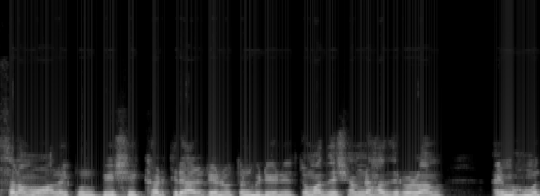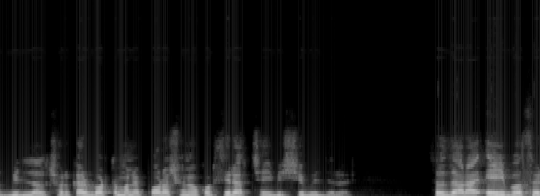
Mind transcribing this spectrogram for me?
আসসালামু আলাইকুম, প্রিয় শিক্ষার্থীরা, আরেকটি নতুন ভিডিও নিয়ে তোমাদের সামনে হাজির হলাম আমি মোহাম্মদ বিল্লাল সরকার, বর্তমানে পড়াশোনা করছি রাজশাহী বিশ্ববিদ্যালয়ে। তো যারা এই বছর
